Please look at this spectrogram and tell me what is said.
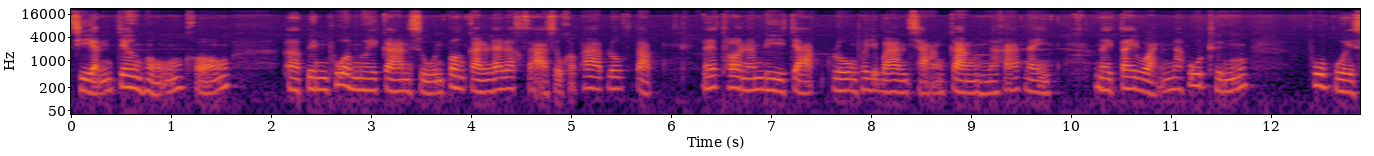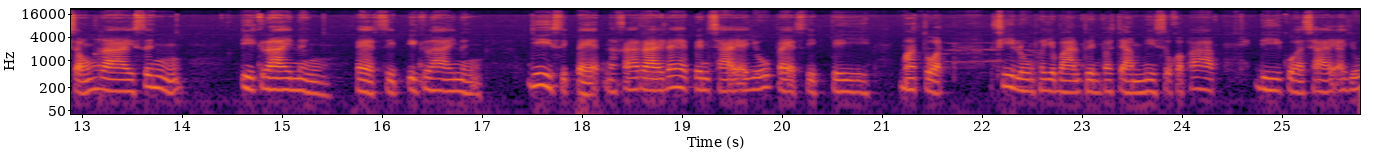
เฉียนเจิ้งหงของ เป็นผู้อำนวยการศูนย์ป้องกันและรักษาสุขภาพโรคตับ และท่อน้ำดีจากโรงพยาบาลฉางกังนะคะในในไต้หวันนะพูดถึงผู้ป่วยสองรายซึ่งอีกรายหนึ่ง80 อีกรายหนึ่ง28 นะคะ รายแรกเป็นชายอายุ 80 ปี มาตรวจที่โรงพยาบาลเป็นประจำมีสุขภาพ ดีกว่าชายอายุ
